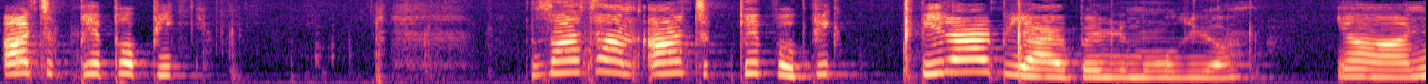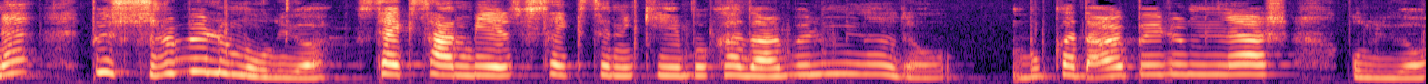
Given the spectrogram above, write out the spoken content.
artık Peppa Pig zaten artık Peppa Pig birer birer bölüm oluyor. Yani bir sürü bölüm oluyor. 81, 82 bu kadar bölümler bu kadar bölümler oluyor.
